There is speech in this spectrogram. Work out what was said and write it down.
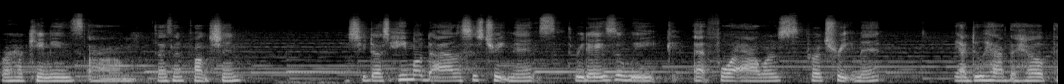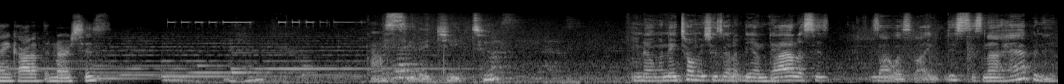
where her kidneys um, doesn't function. She does hemodialysis treatments three days a week at four hours per treatment. I do have the help, thank God, of the nurses. I see the G2. You know, when they told me she was going to be on dialysis, I was like, this is not happening.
